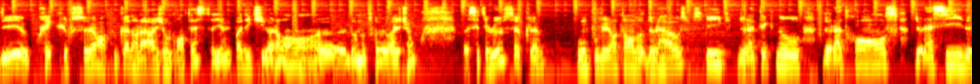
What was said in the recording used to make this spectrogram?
des euh, précurseurs, en tout cas dans la région Grand Est. Il n'y avait pas d'équivalent hein, euh, dans notre région. Euh, C'était le seul club où on pouvait entendre de la house music, de la techno, de la trance, de l'acide.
